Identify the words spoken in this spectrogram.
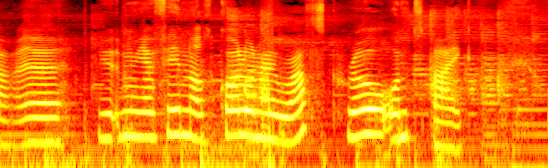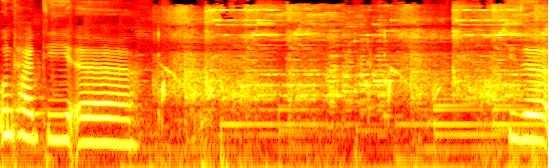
Ja, äh, wir, mir fehlen noch Colonel Ruffs, Crow und Spike. Und halt die, äh, diese,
